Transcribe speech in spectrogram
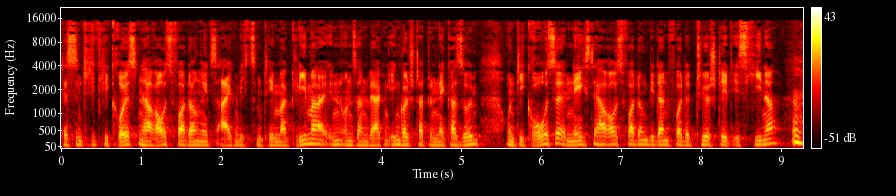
Das sind die größten Herausforderungen jetzt eigentlich zum Thema Klima in unseren Werken Ingolstadt und Neckarsulm. Und die große nächste Herausforderung, die dann vor der Tür steht, ist China. Ach.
